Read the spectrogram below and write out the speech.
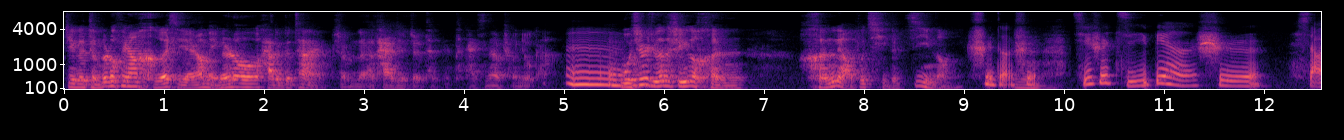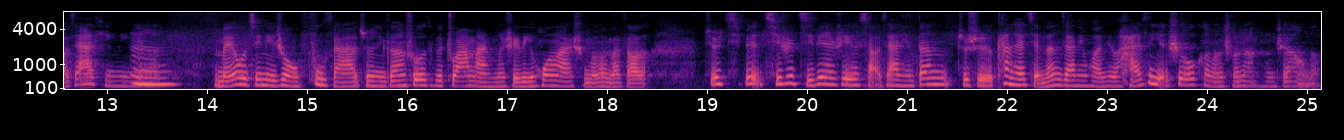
这个整个都非常和谐，然后每个人都 had a good time 什么的，他就觉得他他开心，他有成就感。嗯我其实觉得是一个很很了不起的技能。是的，是。其实即便是小家庭里面，嗯没有经历这种复杂，就你刚刚说的特别抓马，什么谁离婚啦，什么乱七八糟的，就是即便其实即便是一个小家庭，单就是看起来简单的家庭环境，孩子也是有可能成长成这样的。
